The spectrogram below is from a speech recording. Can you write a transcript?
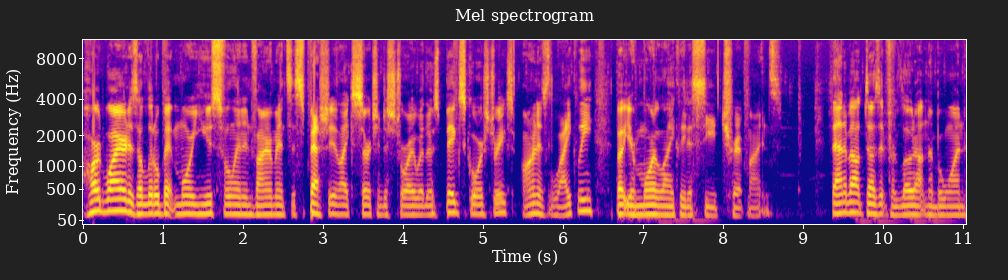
Hardwired is a little bit more useful in environments, especially like search and destroy, where those big score streaks aren't as likely, but you're more likely to see trip mines. That about does it for loadout number one.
